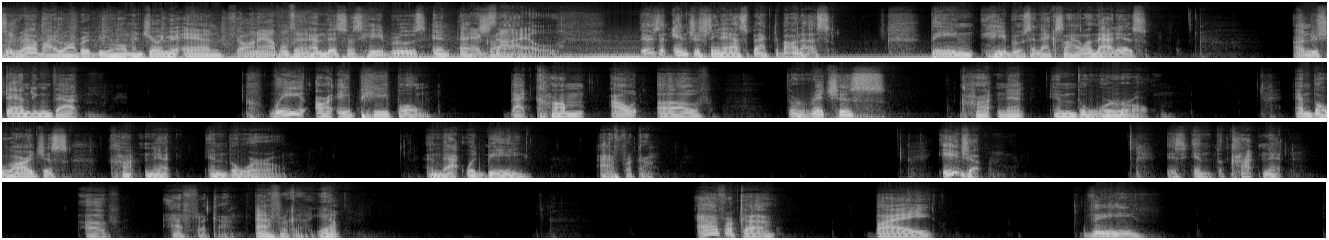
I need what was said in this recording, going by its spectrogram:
This is Rabbi Robert B. Holman Jr. and Sean Appleton. and this is Hebrews in Exile. Exile. There's an interesting aspect about us being Hebrews in exile, and that is understanding that we are a people that come out of the richest continent in the world and the largest continent in the world. And that would be Africa. Egypt is in the continent of Africa. Africa. Yep. Africa, by the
